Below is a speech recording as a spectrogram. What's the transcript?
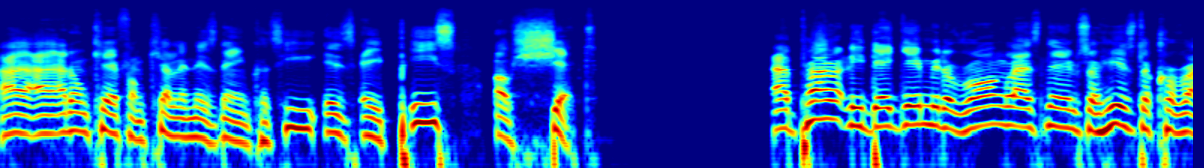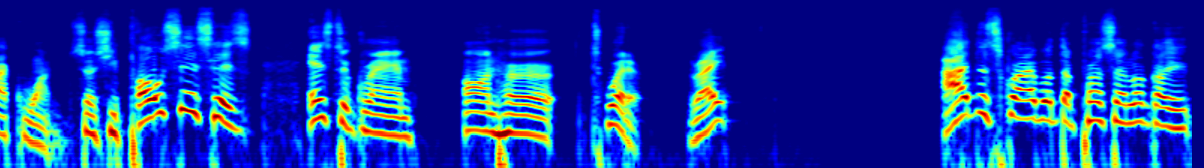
I, I don't care if I'm killing his name because he is a piece of shit. Apparently, they gave me the wrong last name, so here's the correct one. So she posts his Instagram on her Twitter, right? I described what the person looked like,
